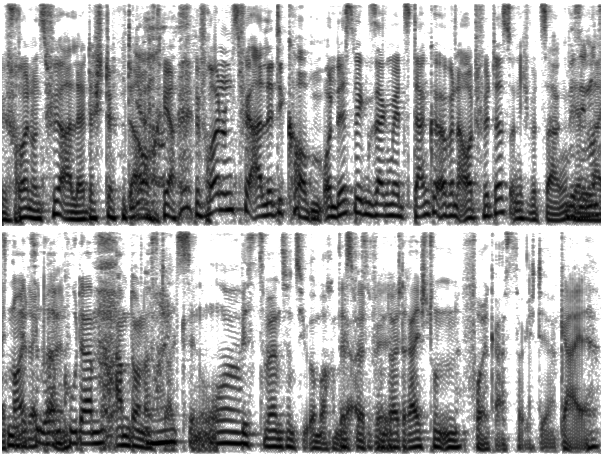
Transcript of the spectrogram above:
Wir freuen uns für alle, das stimmt auch, ja. Wir freuen uns für alle, die kommen. Und deswegen sagen wir jetzt Danke Urban Outfitters und ich würde sagen, Wir sehen uns leiten 19 direkt Uhr am ein. Kudamm am Donnerstag. 19 Uhr. Bis 22 Uhr machen Das wir. wird Also von daher drei Stunden Vollgas, sag ich dir. Geil.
